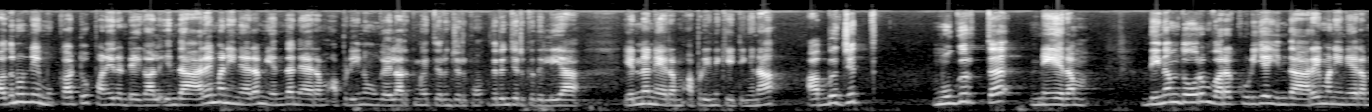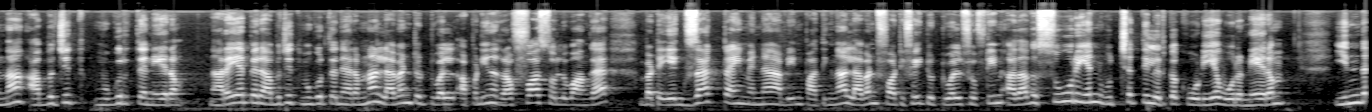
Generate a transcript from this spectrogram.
பதினொன்னே முக்கால் டு பன்னிரெண்டே கால். இந்த அரை மணி நேரம் எந்த நேரம் அப்படின்னு உங்கள் எல்லாருக்குமே தெரிஞ்சிருக்கும். தெரிஞ்சிருக்குது இல்லையா? என்ன நேரம் அப்படின்னு கேட்டிங்கன்னா அபிஜித் முகூர்த்த நேரம். தினம்தோறும் வரக்கூடிய இந்த அரை மணி நேரம் தான் அபிஜித் முகூர்த்த நேரம். நிறைய பேர் அபிஜித் முகூர்த்த நேரம்னா லெவன் டு டுவெல் அப்படின்னு ரஃபாக சொல்லுவாங்க. பட் எக்ஸாக்ட் டைம் என்ன அப்படின்னு பார்த்தீங்கன்னா eleven forty five to twelve fifteen அதாவது சூரியன் உச்சத்தில் இருக்கக்கூடிய ஒரு நேரம். இந்த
